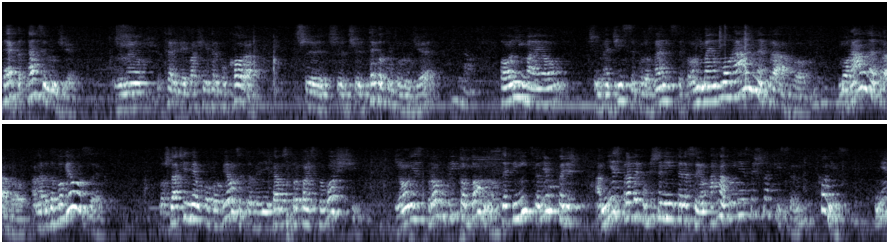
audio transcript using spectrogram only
tak, tacy ludzie, że mają w herbie właśnie herbu Kora, czy, czy, czy tego typu ludzie, oni mają, czy męcińscy poroznańcy, to oni mają moralne prawo, moralne prawo, a nawet obowiązek. Bo szlachcic miał obowiązek, to wynikało z propaństwowości, że on jest pro publico bono, z definicją. Nie mógł powiedzieć, a mnie sprawy publiczne nie interesują. Aha, to nie jesteś szlachcicem. Koniec. Nie,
